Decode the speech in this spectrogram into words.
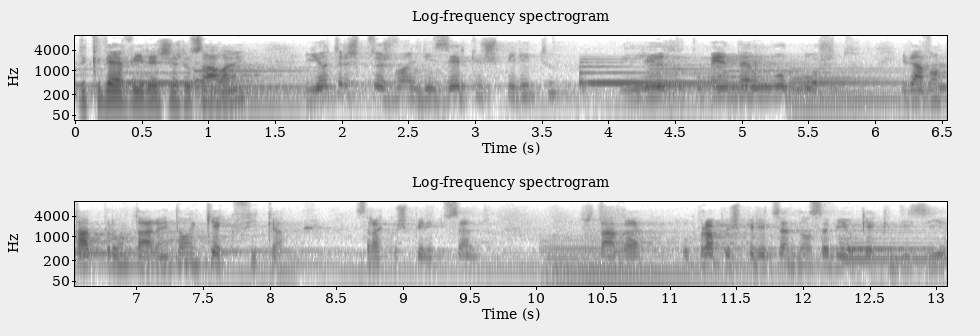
de que deve ir a Jerusalém e outras pessoas vão lhe dizer que o Espírito lhe recomenda o oposto e dá vontade de perguntar: então em que é que ficamos? Será que o Espírito Santo estava. O próprio Espírito Santo não sabia o que é que dizia?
